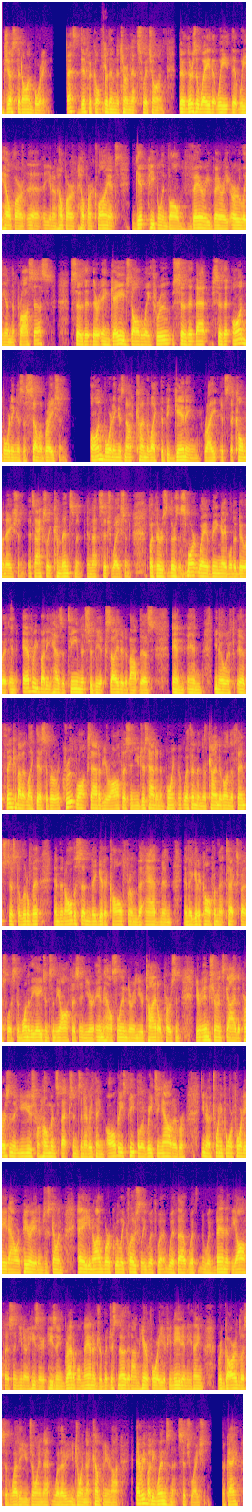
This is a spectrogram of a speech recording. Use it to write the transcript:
just at onboarding. That's difficult for them to turn that switch on. There, there's a way that we that we help our uh, you know help our help our clients get people involved very very early in the process so that they're engaged all the way through so that that so that onboarding is a celebration onboarding is not kind of like the beginning right? It's the culmination. It's actually commencement in that situation. But there's there's a smart way of being able to do it. And everybody has a team that should be excited about this And and you know, if, if think about it like this: if a recruit walks out of your office and you just had an appointment with them, and they're kind of on the fence just a little bit, and then all of a sudden they get a call from the admin, and they get a call from that tech specialist, and one of the agents in the office, and your in-house lender, and your title person, your insurance guy, the person that you use for home inspections and everything, all these people are reaching out over you know 24, 48 hour period and just going, hey, you know, I work really closely with with uh, with with Ben at the office, and you know, he's a he's an incredible manager, but just know that I'm here for you if you need anything, regardless of whether you join that whether you join that company or not. Everybody wins in that situation. Okay.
